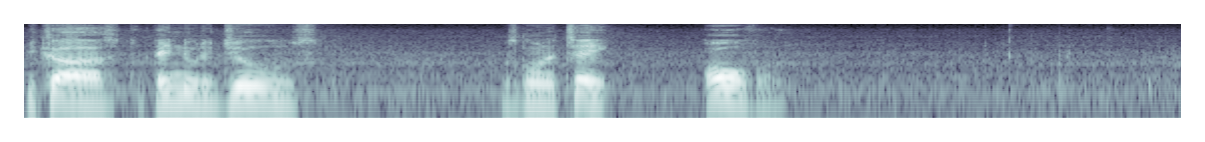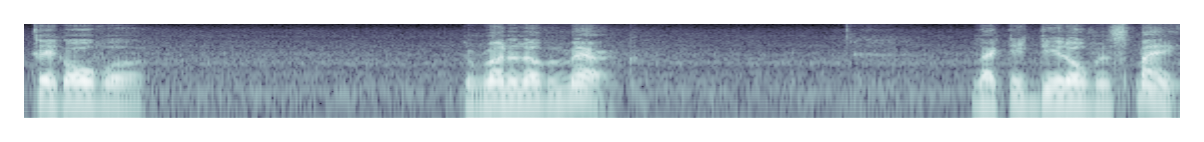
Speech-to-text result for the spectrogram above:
Because they knew the Jews was going to take over, take over the running of America. Like they did over in Spain.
